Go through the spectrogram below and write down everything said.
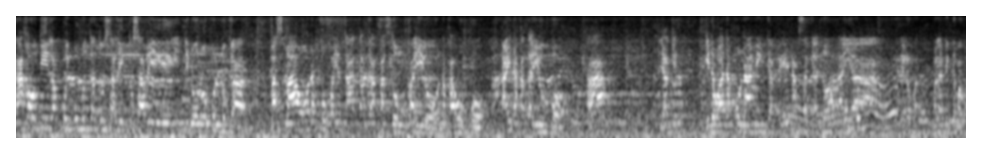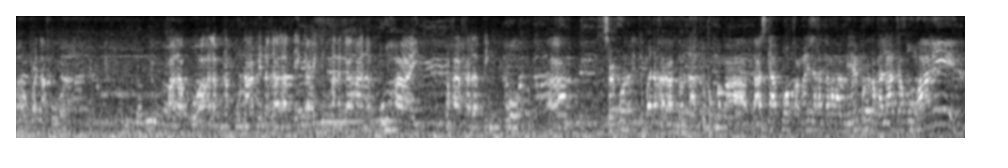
kakaunti lang po yung pumunta doon sa link ko sa tinuro kong lugar. Mas mauna po kayo tatanggap pag doon kayo nakaupo. Ay, nakatayo po. Ha? Yan, gi- ginawa na po namin gabi nang sa ganon ay ah, pero ma- malamig naman po ang panahon. Para po ah, alam na po namin na darating kahit yung mga buhay, makakarating po. Ha? Sir po, ito ba nakarandal na ito ng mga... Taas nga po ang kamay lahat ng mga miyembro ng Alagang Umali!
